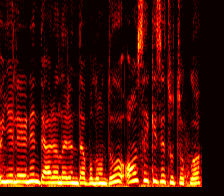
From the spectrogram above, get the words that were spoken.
üyelerinin de aralarında bulunduğu 18'i tutuklu,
